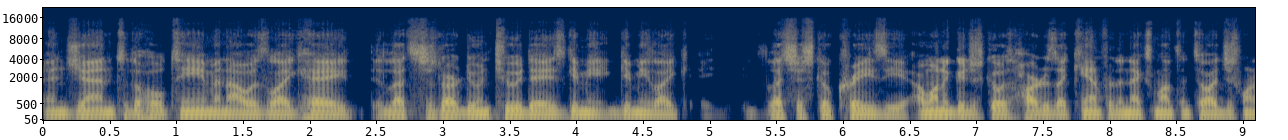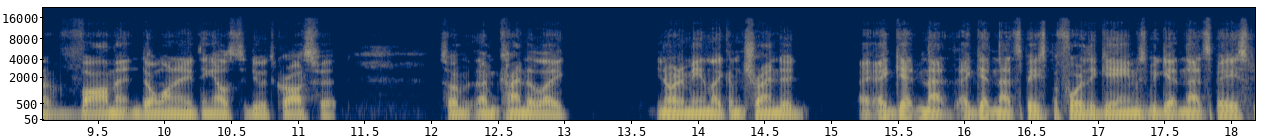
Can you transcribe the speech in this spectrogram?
and Jen to the whole team, and I was like, "Hey, let's just start doing two a days. Give me, give me like, let's just go crazy. I want to just go as hard as I can for the next month until I just want to vomit and don't want anything else to do with CrossFit. So I'm, I'm kind of like, you know what I mean? Like I'm trying to. I, I get in that. I get in that space before the games. We get in that space.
